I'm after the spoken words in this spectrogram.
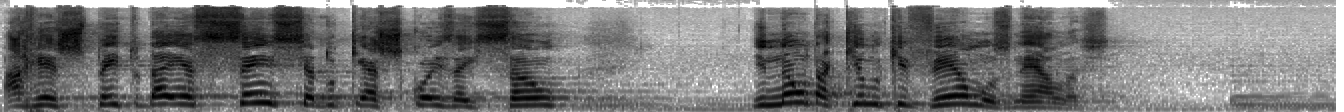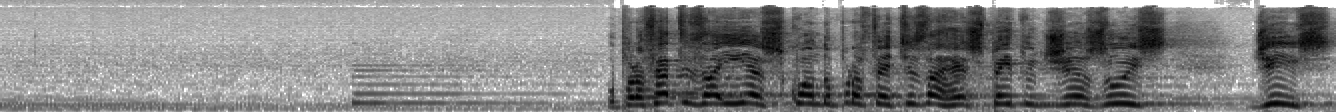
a respeito da essência do que as coisas são, e não daquilo que vemos nelas. O profeta Isaías, quando profetiza a respeito de Jesus, diz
